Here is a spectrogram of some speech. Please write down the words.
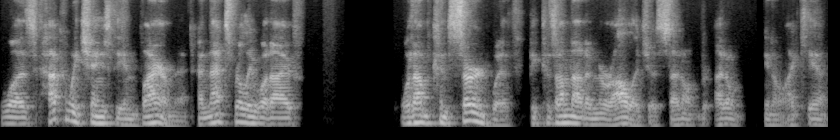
was how can we change the environment and that's really what i've what i'm concerned with because i'm not a neurologist i don't i don't you know i can't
